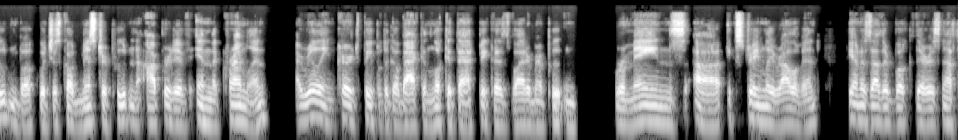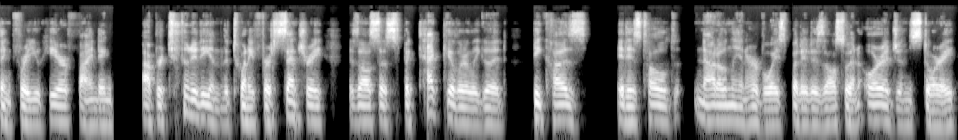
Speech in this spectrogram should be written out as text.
Putin book, which is called Mr. Putin Operative in the Kremlin. I really encourage people to go back and look at that because Vladimir Putin remains uh, extremely relevant. Fiona's other book, There Is Nothing for You Here Finding Opportunity in the 21st Century, is also spectacularly good because it is told not only in her voice, but it is also an origin story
